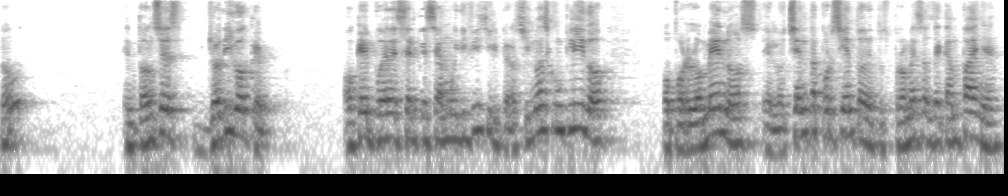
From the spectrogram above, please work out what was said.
¿no? Entonces, yo digo que, ok, puede ser que sea muy difícil, pero si no has cumplido, o por lo menos el 80% de tus promesas de campaña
